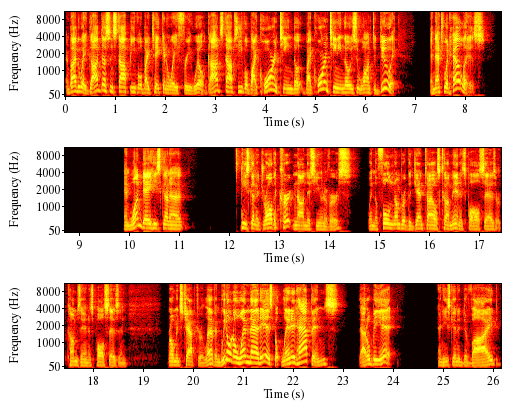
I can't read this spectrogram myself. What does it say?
And by the way, God doesn't stop evil by taking away free will. God stops evil by quarantine by quarantining those who want to do it. And that's what hell is. And one day he's going to he's going to draw the curtain on this universe when the full number of the Gentiles come in as Paul says or comes in as Paul says in Romans chapter 11. We don't know when that is, but when it happens, that'll be it. And he's going to divide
